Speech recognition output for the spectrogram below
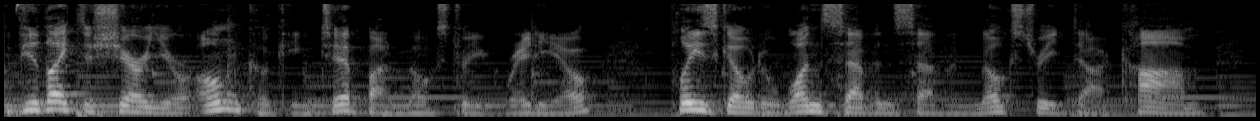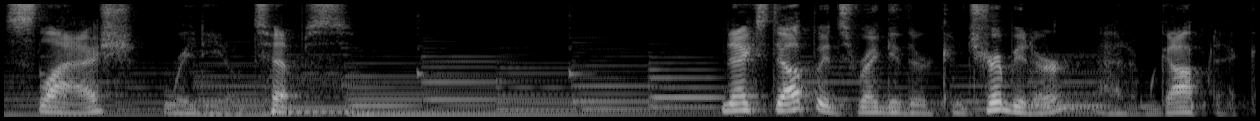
If you'd like to share your own cooking tip on Milk Street Radio, please go to 177milkstreet.com slash radio tips. Next up, it's regular contributor Adam Gopnik.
